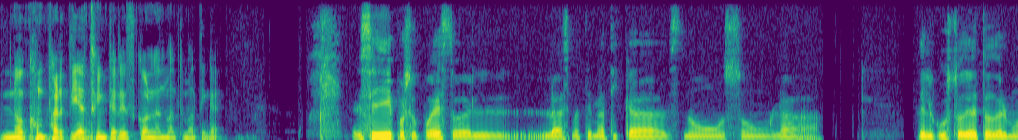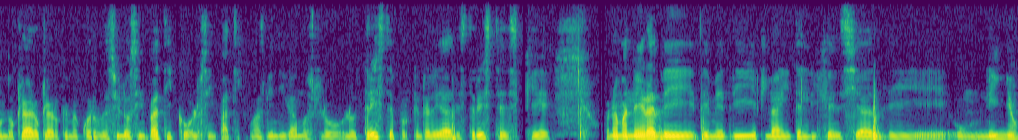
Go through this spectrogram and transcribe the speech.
no compartía tu interés con las matemáticas? Sí, por supuesto. las matemáticas no son la, del gusto de todo el mundo. Claro, claro que me acuerdo de eso. Y lo simpático, lo simpático, más bien digamos lo, triste, porque en realidad es triste, es que una manera de, medir la inteligencia de un niño,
